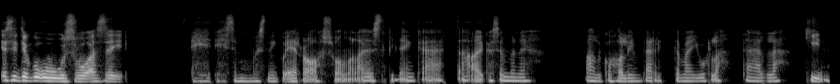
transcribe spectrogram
ja sitten joku uusi vuosi, ei, ei se mun mielestä niinku eroa suomalaisesta mitenkään, että aika semmoinen alkoholin värittämä juhla täälläkin.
